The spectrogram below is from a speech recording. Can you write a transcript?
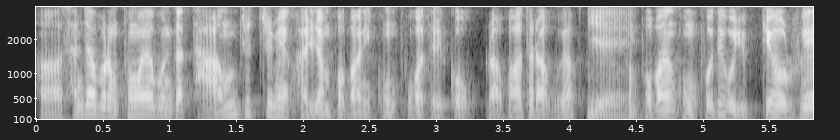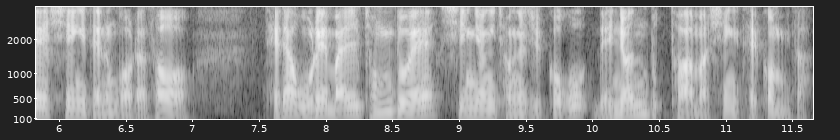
어, 산자부랑 통화해 보니까 다음 주쯤에 관련 법안이 공포가 될 거라고 하더라고요. 예. 법안 공포되고 6개월 후에 시행이 되는 거라서 대략 올해 말 정도에 시행령이 정해질 거고 내년부터 아마 시행이 될 겁니다.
